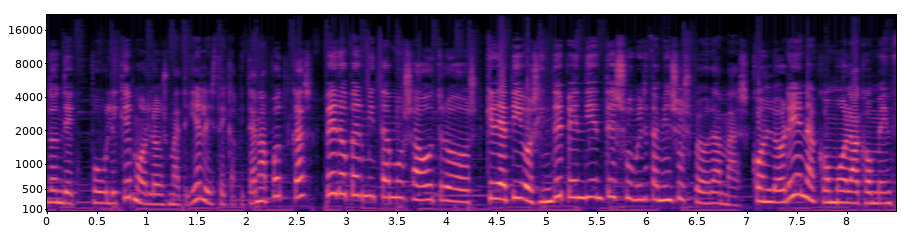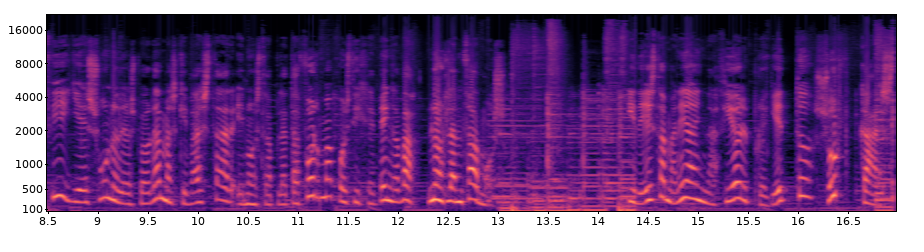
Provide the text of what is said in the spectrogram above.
donde publiquemos los materiales de Capitana Podcast pero permitamos a otros creativos independientes subir también sus programas? Con Lorena como la convencí y es uno de los programas que va a estar en nuestra plataforma pues dije venga va, nos lanzamos y de esta manera nació el proyecto Surfcast.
